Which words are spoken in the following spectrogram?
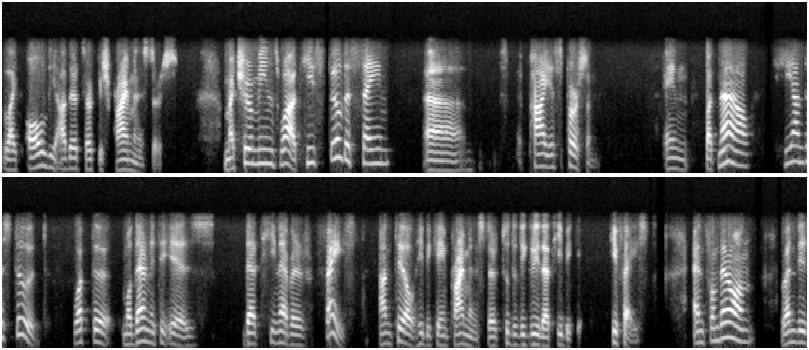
like all the other Turkish prime ministers. Mature means what? He's still the same uh, pious person, and but now he understood what the modernity is that he never faced until he became prime minister to the degree that he became, he faced. And from there on, when this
